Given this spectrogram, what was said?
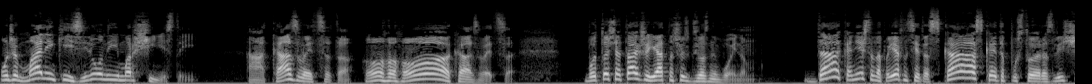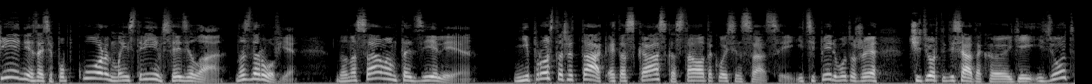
Он же маленький, зеленый и морщинистый. А оказывается-то, ого-го, оказывается. Вот точно так же я отношусь к Звездным войнам. Да, конечно, на поверхности это сказка, это пустое развлечение, знаете, попкорн, мейнстрим, все дела. На здоровье. Но на самом-то деле, не просто же так эта сказка стала такой сенсацией. И теперь вот уже четвертый десяток э, ей идет,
